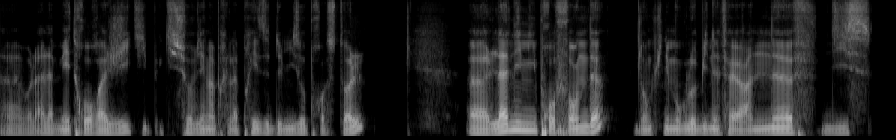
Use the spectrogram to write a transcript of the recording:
Heu, voilà, la métrorragie qui survient après la prise de misoprostol. L'anémie profonde, donc une hémoglobine inférieure à 9-10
